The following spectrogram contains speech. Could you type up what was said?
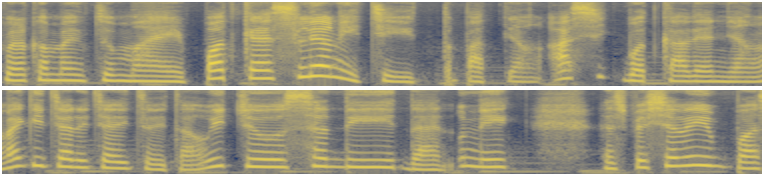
welcome back to my podcast Leonici Tempat yang asik buat kalian yang lagi cari-cari cerita lucu, sedih, dan unik Especially buat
